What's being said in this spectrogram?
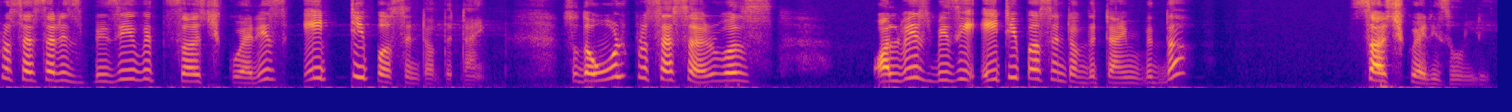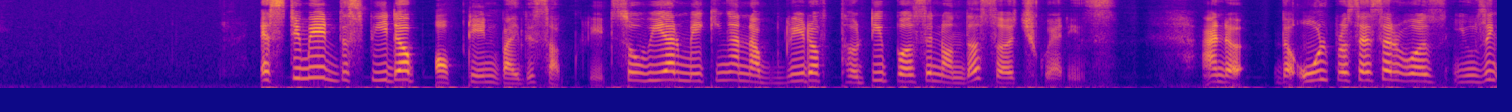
processor is busy with search queries 80 percent of the time. So, the old processor was always busy 80 percent of the time with the search queries only estimate the speed up obtained by this upgrade. So, we are making an upgrade of 30 percent on the search queries and uh, the old processor was using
